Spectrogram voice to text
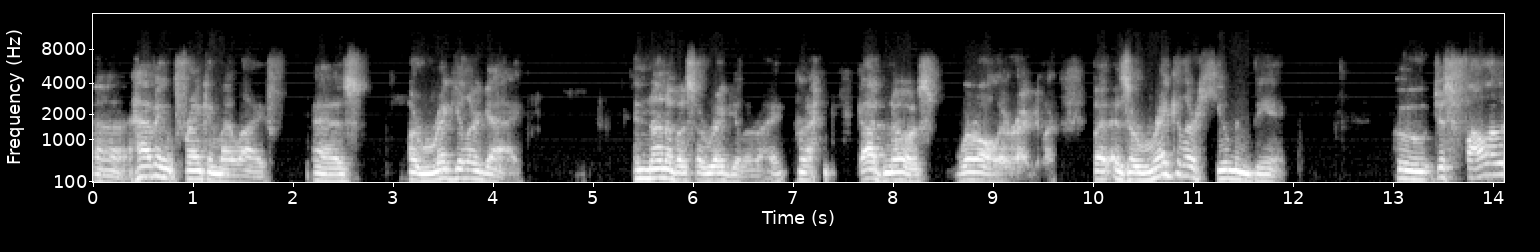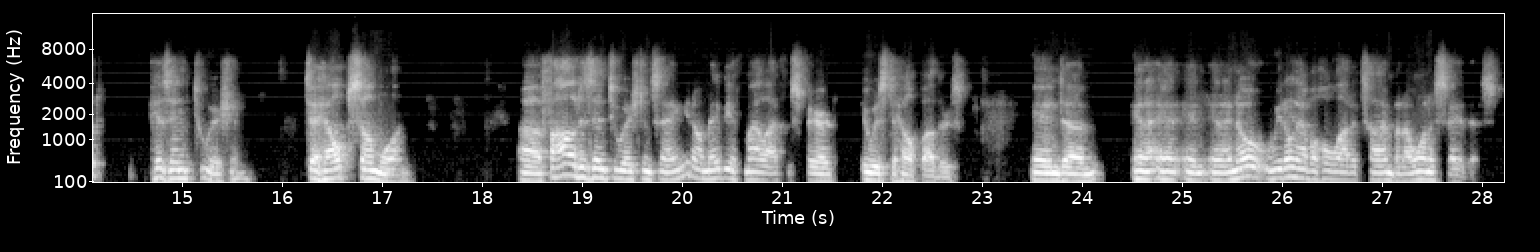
uh, having Frank in my life as a regular guy, and none of us are regular, right? Right. God knows we're all irregular, but as a regular human being who just followed his intuition to help someone, uh, followed his intuition, saying, you know, maybe if my life was spared, it was to help others. And um, and, and and I know we don't have a whole lot of time, but I want to say this:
